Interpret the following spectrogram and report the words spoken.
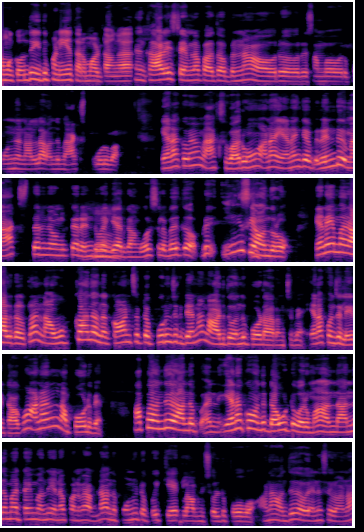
நமக்கு வந்து இது பண்ணியே தரமாட்டாங்க. காலேஜ் டைம்லாம் பார்த்தோம் அப்படின்னா ஒரு ஒரு சம்பவம். ஒரு பொண்ணு நல்லா வந்து மேக்ஸ் போடுவா. எனக்குமே மேக்ஸ் வரும். ஆனா எனக்கு ரெண்டு மேக்ஸ் தெரிஞ்சவங்களுக்கு ரெண்டு. வகையா இருக்காங்க. ஒரு சில பேருக்கு அப்படியே ஈஸியா வந்துரும். என்னைய மாதிரி ஆட்களுக்குலாம் நான் உட்கார்ந்து அந்த கான்செப்டை புரிஞ்சுக்கிட்டேன்னா நான் அடுத்து வந்து போட ஆரம்பிச்சிருவேன். எனக்கு கொஞ்சம் லேட் ஆகும். ஆனாலும் நான் போடுவேன். அப்ப வந்து அந்த எனக்கும் வந்து டவுட் வருமா? அந்த அந்த மாதிரி டைம் வந்து என்ன பண்ணுவேன் அப்படின்னா அந்த பொண்ணுகிட்ட போய் கேட்கலாம் அப்படின்னு சொல்லிட்டு போவோம். ஆனா வந்து அவ என்ன சொல்லுவான்னா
